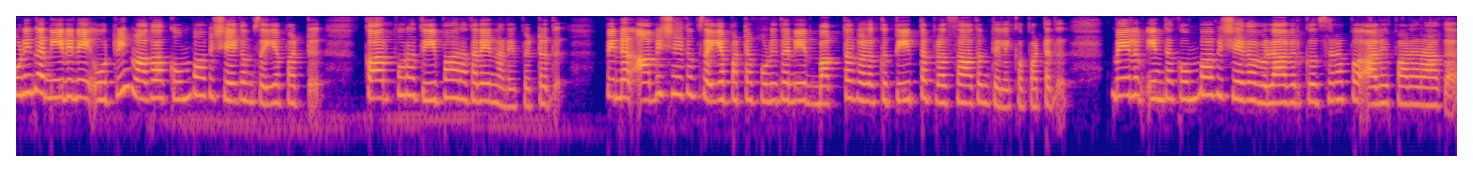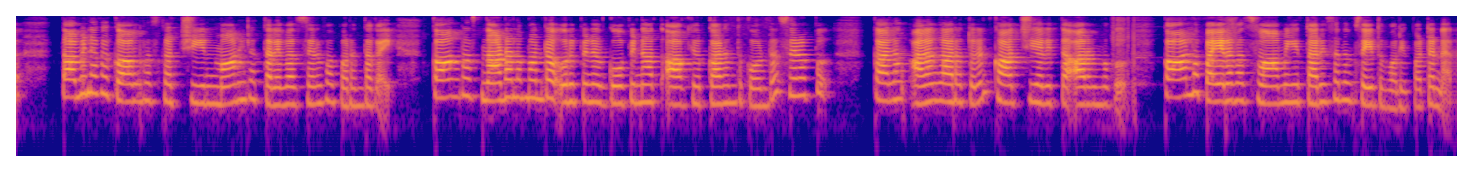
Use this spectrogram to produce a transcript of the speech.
புனித நீரினை ஊற்றி மகா கும்பாபிஷேகம் செய்யப்பட்டு கற்பூர தீபாரதனை நடைபெற்றது. பின்னர் அபிஷேகம் செய்யப்பட்ட புனித நீர் பக்தர்களுக்கு தீர்த்த பிரசாதம் தெளிக்கப்பட்டது. மேலும் இந்த கும்பாபிஷேக விழாவிற்கு சிறப்பு அழைப்பாளராக தமிழக காங்கிரஸ் கட்சியின் மாநில தலைவர் செல்வ பருந்தகை காங்கிரஸ் நாடாளுமன்ற உறுப்பினர் கோபிநாத் ஆகியோர் கலந்து கொண்டு சிறப்பு கலங் அலங்காரத்துடன் காட்சியளித்த அருள்மிகு கால பைரவ சுவாமியை தரிசனம் செய்து வழிபட்டனர்.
